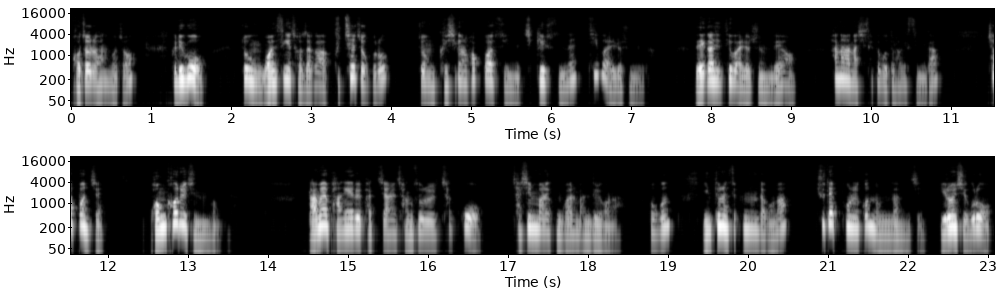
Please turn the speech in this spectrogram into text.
거절을 하는 거죠. 그리고 좀 원숭이 저자가 구체적으로 좀 그 시간을 확보할 수 있는, 지킬 수 있는 팁을 알려줍니다. 네 가지 팁을 알려주는데요. 하나하나씩 살펴보도록 하겠습니다. 첫 번째, 벙커를 짓는 겁니다. 남의 방해를 받지 않을 장소를 찾고 자신만의 공간을 만들거나 혹은 인터넷을 끊는다거나 휴대폰을 꺼놓는다든지 이런 식으로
